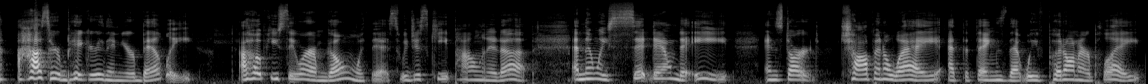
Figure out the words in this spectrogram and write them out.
eyes are bigger than your belly. I hope you see where I'm going with this. We just keep piling it up. And then we sit down to eat and start chopping away at the things that we've put on our plate.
